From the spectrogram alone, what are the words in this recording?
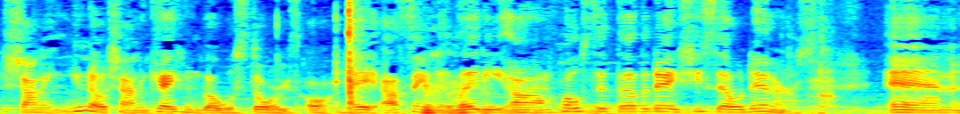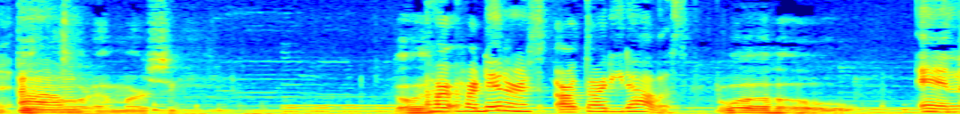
Shani, you know Shani K can go with stories all day. I seen a lady um posted the other day. She sell dinners, and um Lord have mercy. Go ahead. her her dinners are thirty dollars. Whoa. And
